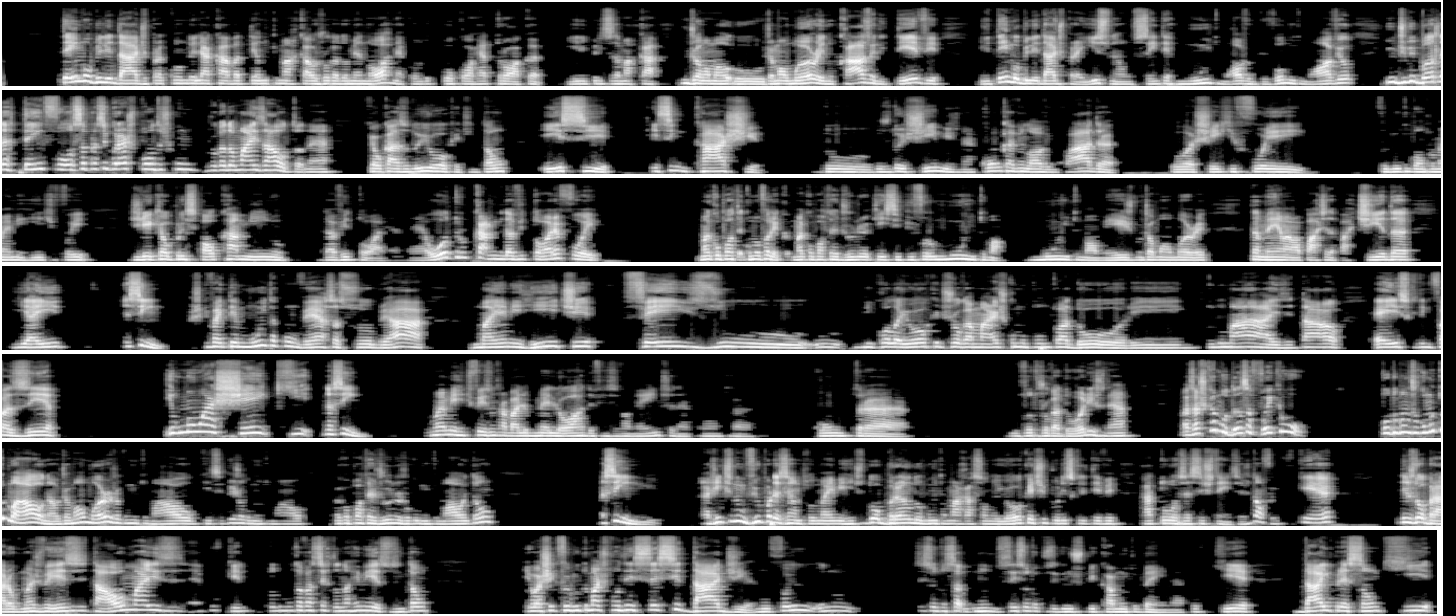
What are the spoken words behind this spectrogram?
tem mobilidade para quando ele acaba tendo que marcar o jogador menor, né? Quando ocorre a troca e ele precisa marcar o Jamal, o Jamal Murray, no caso, ele teve. Ele tem mobilidade para isso, né? Um center muito móvel, um pivô muito móvel. E o Jimmy Butler tem força para segurar as pontas com um jogador mais alto, né? Que é o caso do Jokic. Então, esse esse encaixe do, dos dois times, né? Com o Kevin Love em quadra, eu achei que foi, foi muito bom para o Miami Heat. Foi diria que é o principal caminho da vitória. Né? Outro caminho da vitória foi Michael Porter, como eu falei, Michael Porter Jr. e KCP foram muito mal, muito mal mesmo. Jamal Murray também é a maior parte da partida. E aí, assim, acho que vai ter muita conversa sobre ah, Miami Heat fez o, o Nikola Jokic jogar mais como pontuador e tudo mais e tal. É isso que tem que fazer eu não achei que. Assim, o Miami Heat fez um trabalho melhor defensivamente, né? Contra, contra os outros jogadores, né? Mas acho que a mudança foi que o. Todo mundo jogou muito mal, né? O Jamal Murray jogou muito mal, o KCP jogou muito mal, o Michael Porter Jr. jogou muito mal. Então, assim, a gente não viu, por exemplo, o Miami Heat dobrando muito a marcação do Jokic, por isso que ele teve 14 assistências. Não, foi porque eles dobraram algumas vezes e tal, mas é porque todo mundo estava acertando arremessos. Então, eu achei que foi muito mais por necessidade. Não foi. Não, sei se eu tô, não sei se eu tô conseguindo explicar muito bem, né? Porque dá a impressão que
